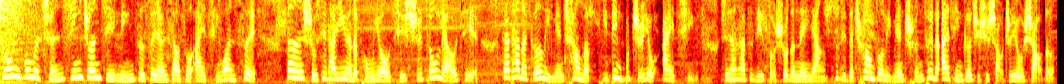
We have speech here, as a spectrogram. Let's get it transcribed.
钟立风的全新专辑名字虽然叫做《爱情万岁》，但熟悉他音乐的朋友其实都了解，在他的歌里面唱的一定不只有爱情。就像他自己所说的那样，自己的创作里面纯粹的爱情歌曲是少之又少的，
